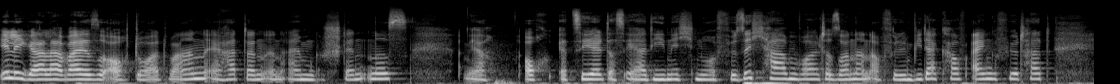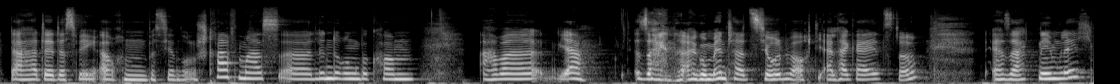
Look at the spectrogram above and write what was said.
illegalerweise auch dort waren. Er hat dann in einem Geständnis ja, auch erzählt, dass er die nicht nur für sich haben wollte, sondern auch für den Wiederkauf eingeführt hat. Da hat er deswegen auch ein bisschen so eine Strafmaßlinderung äh, bekommen. Aber ja, seine Argumentation war auch die allergeilste. Er sagt nämlich,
